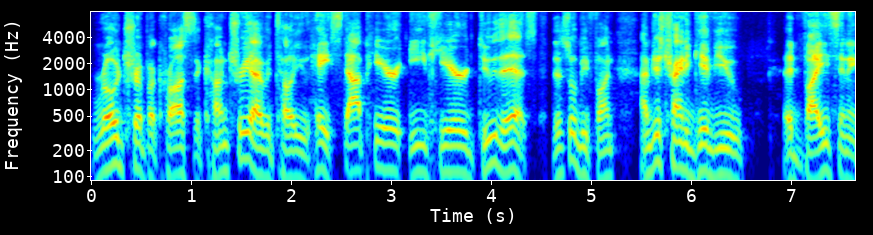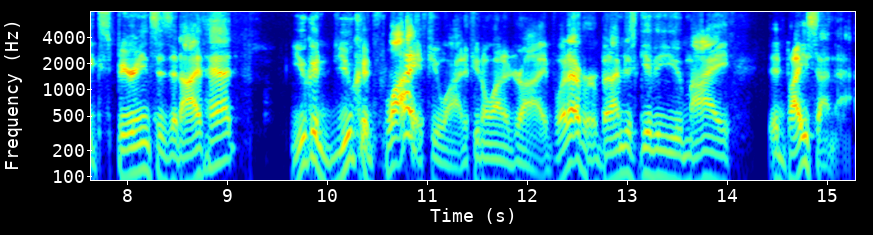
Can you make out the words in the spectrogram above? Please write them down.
road trip across the country, I would tell you, hey, stop here, eat here, do this. This will be fun. I'm just trying to give you advice and experiences that I've had you could you could fly if you want if you don't want to drive whatever but i'm just giving you my advice on that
